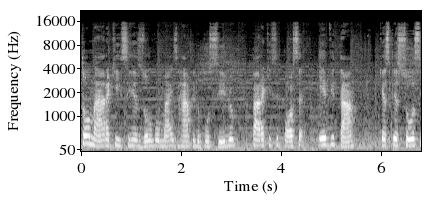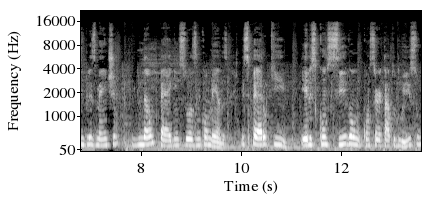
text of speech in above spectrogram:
Tomara que se resolva o mais rápido possível para que se possa evitar que as pessoas simplesmente não peguem suas encomendas. Espero que eles consigam consertar tudo isso,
